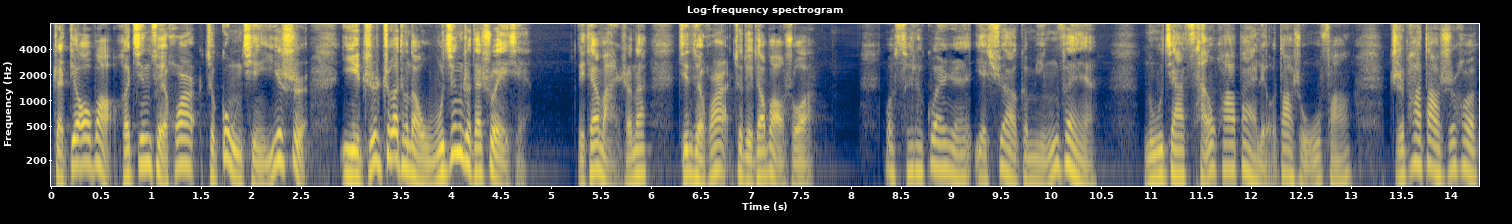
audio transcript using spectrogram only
这刁豹和金翠花就共寝一室，一直折腾到五更这才睡下。那天晚上呢，金翠花就对刁豹说：“我随了官人也需要个名分呀，奴家残花败柳倒是无妨，只怕到时候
